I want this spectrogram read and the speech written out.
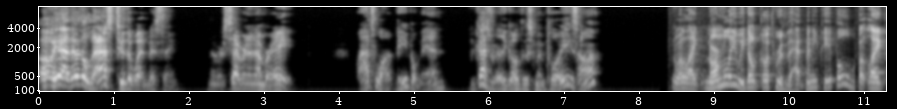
Oh, yeah, they were the last two that went missing. Number seven and number eight. Wow, that's a lot of people, man. You guys really go through some employees, huh? Well, like, normally we don't go through that many people, but, like,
